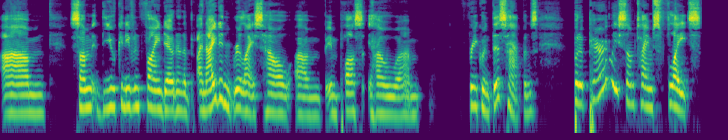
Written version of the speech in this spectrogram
um some you can even find out in a, and i didn't realize how um impos- how um frequent this happens but apparently sometimes flights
